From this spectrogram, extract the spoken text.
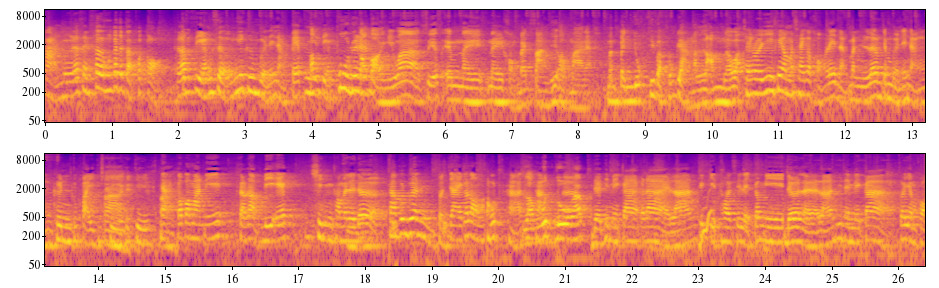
ผ่านมือแล้วเซนเซอร์มันก็จะแบบประกอบแล้วเสียงเสิงนี่คือเหมือนในหนังเป๊ปมีเสียงพูดด้วยนะต้องบอกอย่างนี้ว่า CSM ในในของแบ็กซันที่ออกมาเนี่ย มันเป็นยุคที่แบบทุกอย่างมันล้ำแล้วอะ เทคโนโลยีที่เอามาใช้กับของเล่นอะมันเริ่มจะเหมือนในหนังขึ้นทุกไปทุกทีใช่ ทุกทีเนี่ยก็ประมาณนี้สำหรับ DX Shin Kamen Rider ถ้าเพื่อนๆ สนใจก็ลองมุดหาลองมุดดูครับ เดินที่ Mega ก็ได้ ร้านพิกิตทอยซิเลตก็มี เดินหลายๆร้านที่ในเมกาก็ยังพอ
